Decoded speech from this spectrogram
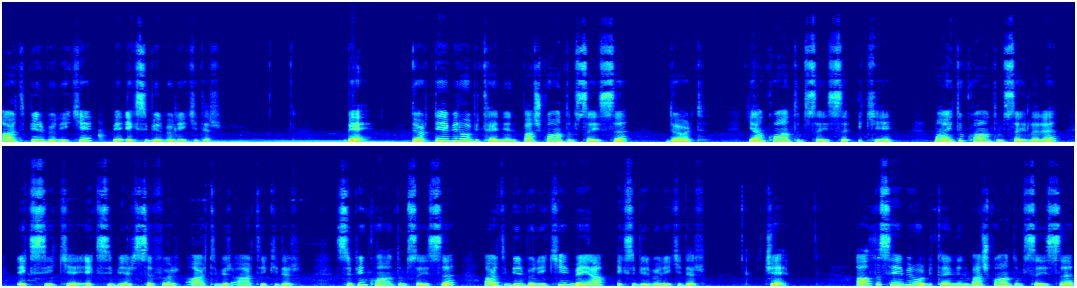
artı 1 bölü 2 ve eksi 1 bölü 2'dir. B. 4D1 orbitalinin baş kuantum sayısı 4, yan kuantum sayısı 2, manyetik kuantum sayıları eksi 2, eksi 1, 0, artı 1, artı 2'dir. Spin kuantum sayısı artı 1 bölü 2 veya eksi 1 bölü 2'dir. C. 6S1 orbitalinin baş kuantum sayısı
